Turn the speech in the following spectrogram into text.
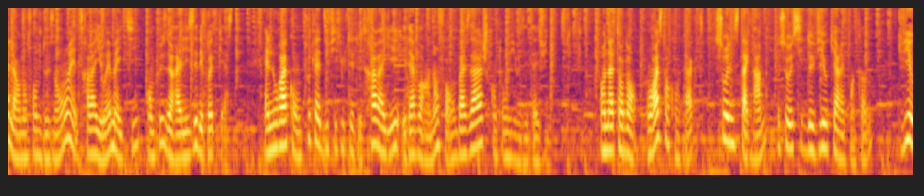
elle a un enfant de 2 ans et elle travaille au MIT en plus de réaliser des podcasts. Elle nous raconte toute la difficulté de travailler et d'avoir un enfant en bas âge quand on vit aux États-Unis. En attendant, on reste en contact sur Instagram ou sur le site de vieaucarré.com, vie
